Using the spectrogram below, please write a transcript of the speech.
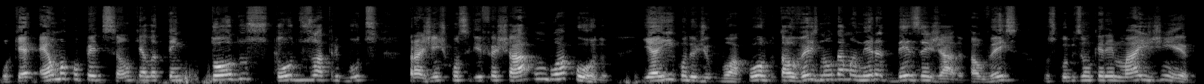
Porque é uma competição que ela tem todos, todos os atributos para a gente conseguir fechar um bom acordo. E aí, quando eu digo bom acordo, talvez não da maneira desejada. Talvez os clubes vão querer mais dinheiro.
